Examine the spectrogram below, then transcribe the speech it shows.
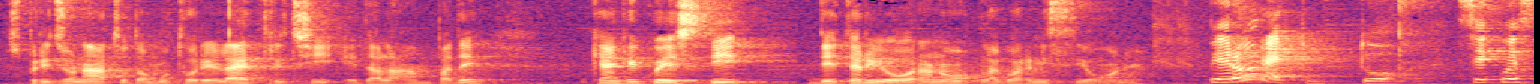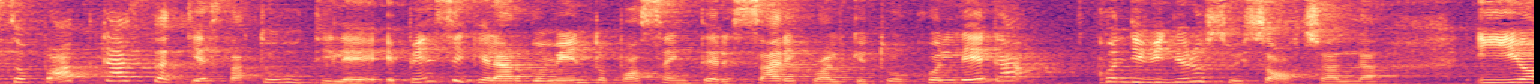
sprigionato da motori elettrici e da lampade, che anche questi deteriorano la guarnizione. Per ora è tutto. Se questo podcast ti è stato utile e pensi che l'argomento possa interessare qualche tuo collega, condividilo sui social. Io,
